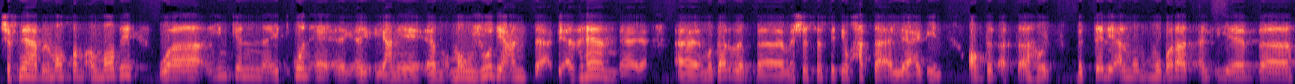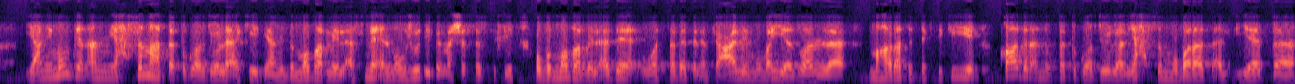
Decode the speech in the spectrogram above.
شفناها بالموسم الماضي ويمكن تكون يعني موجودة عند بأذهان مدرب مانشستر سيتي وحتى اللاعبين عقدة التأهل. بالتالي مباراه الإياب يعني ممكن أن يحسمها بيب جوارديولا أكيد يعني بالنظر للأسماء الموجودة بمانشستر سيتي وبالنظر بالاداء والثبات الانفعالي المميز والمهارات التكتيكية قادر أنه بيب جوارديولا يحسم مباراة الإياب.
